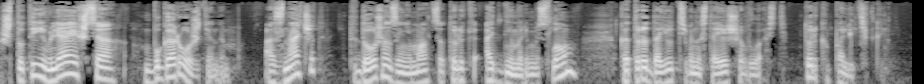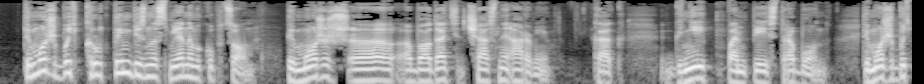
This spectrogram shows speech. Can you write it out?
что ты являешься богорожденным, а значит, ты должен заниматься только одним ремеслом, которое дает тебе настоящую власть, только политикой. Ты можешь быть крутым бизнесменом и купцом, ты можешь э, обладать частной армией, как Гней Помпей Страбон. Ты можешь быть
